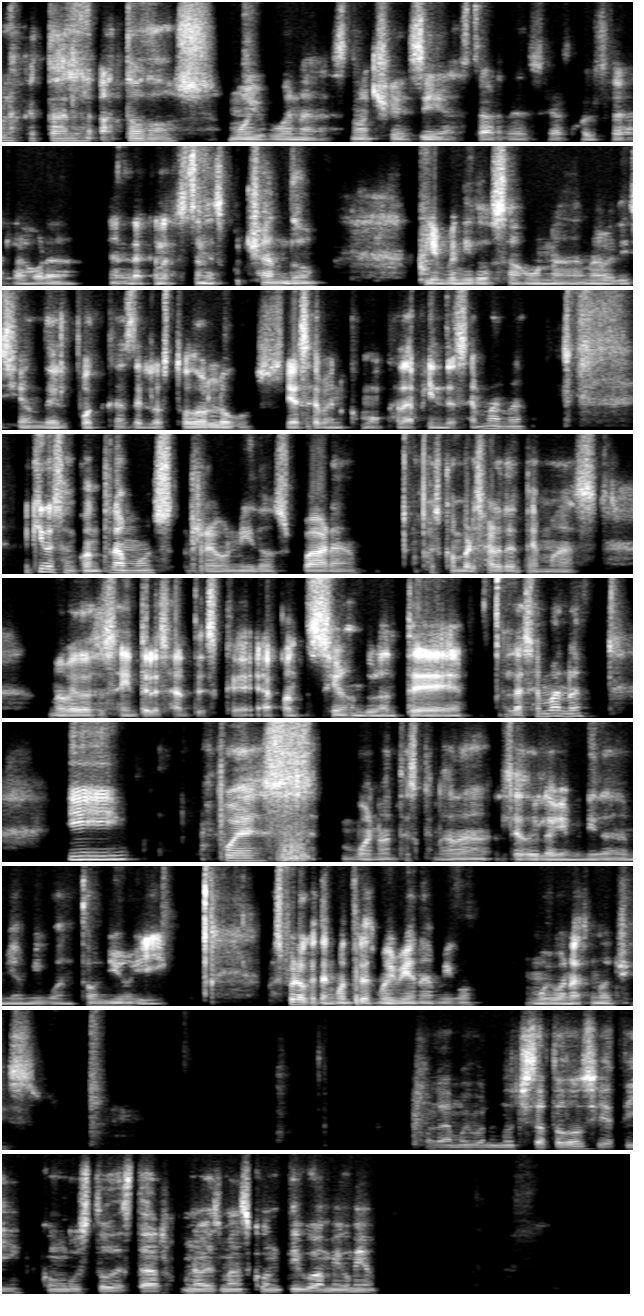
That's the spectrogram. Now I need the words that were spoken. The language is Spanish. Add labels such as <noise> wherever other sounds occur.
Hola, ¿qué tal a todos? Muy buenas noches, días, tardes, sea cual sea la hora en la que nos estén escuchando. Bienvenidos a una nueva edición del podcast de los todólogos. Ya se ven como cada fin de semana. Aquí nos encontramos reunidos para pues conversar de temas novedosos e interesantes que acontecieron durante la semana. Y pues bueno, antes que nada le doy la bienvenida a mi amigo Antonio y espero que te encuentres muy bien, amigo. Muy buenas noches. Hola, muy buenas noches a todos y a ti, con gusto de estar una vez más contigo, amigo mío.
